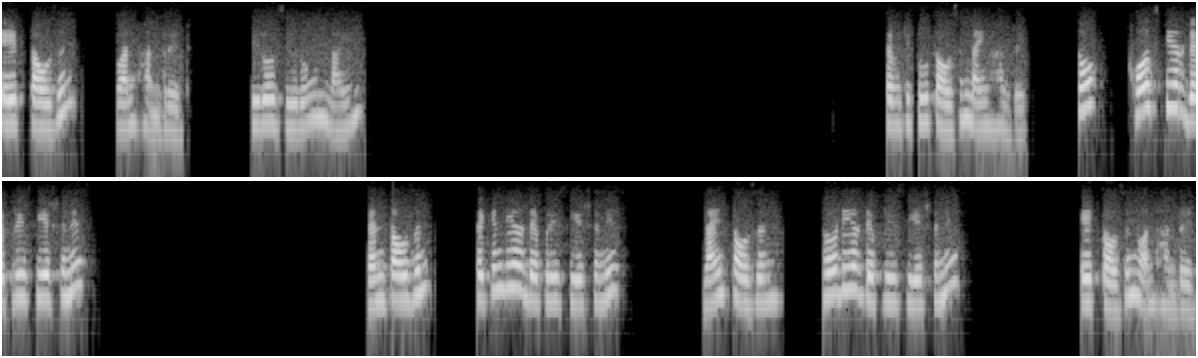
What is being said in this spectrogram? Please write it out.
8100. 009 72,900. So, first year depreciation is 10,000, second year depreciation is 9,000, third year depreciation is 8,100.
